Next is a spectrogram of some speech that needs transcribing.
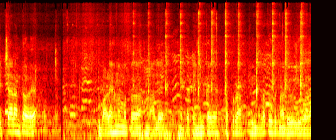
ಎಚ್ ಆರ್ ಅಂತವ್ರೆ ಬಾಳೆಹಣ್ಣು ಮತ್ತು ಮಾಲೆ ಮತ್ತು ತೆಂಗಿನಕಾಯಿ ಕಪೂರ ಇವನ್ನೆಲ್ಲ ತೊಗೋಬೇಕು ನಾ ದೇವ್ರಿಗೆ ಇವಾಗ.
